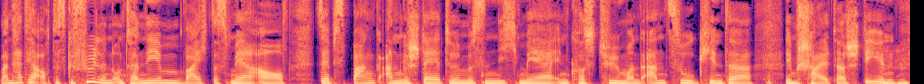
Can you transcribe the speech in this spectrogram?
Man hat ja auch das Gefühl, in Unternehmen weicht das mehr auf. Selbst Bankangestellte müssen nicht mehr in Kostüm und Anzug hinter dem Schalter stehen. Mhm.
